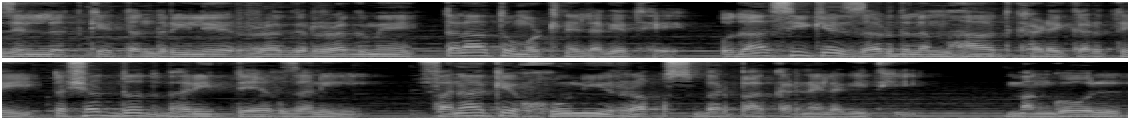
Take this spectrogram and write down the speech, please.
जिल्लत के तंदरीले रग रग में तला तो मुठने लगे थे। उदासी के जर्द लम्हात खड़े करते तशद भरी तेग जनी फना के खूनी रक्स बर्पा करने लगी थी। मंगोल,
